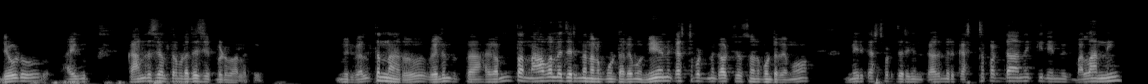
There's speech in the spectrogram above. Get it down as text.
దేవుడు ఐదు కాంగ్రెస్ వెళ్తున్నప్పుడు అదే చెప్పాడు వాళ్ళకి. మీరు వెళ్తున్నారు వెళ్ళిన తర్వాత అదంతా నా వల్ల జరిగిందని అనుకుంటారేమో నేను కష్టపడిన కాబట్టి చేస్తాను అనుకుంటారేమో మీరు కష్టపడి జరిగింది కాదు మీరు కష్టపడడానికి నేను మీకు బలాన్ని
